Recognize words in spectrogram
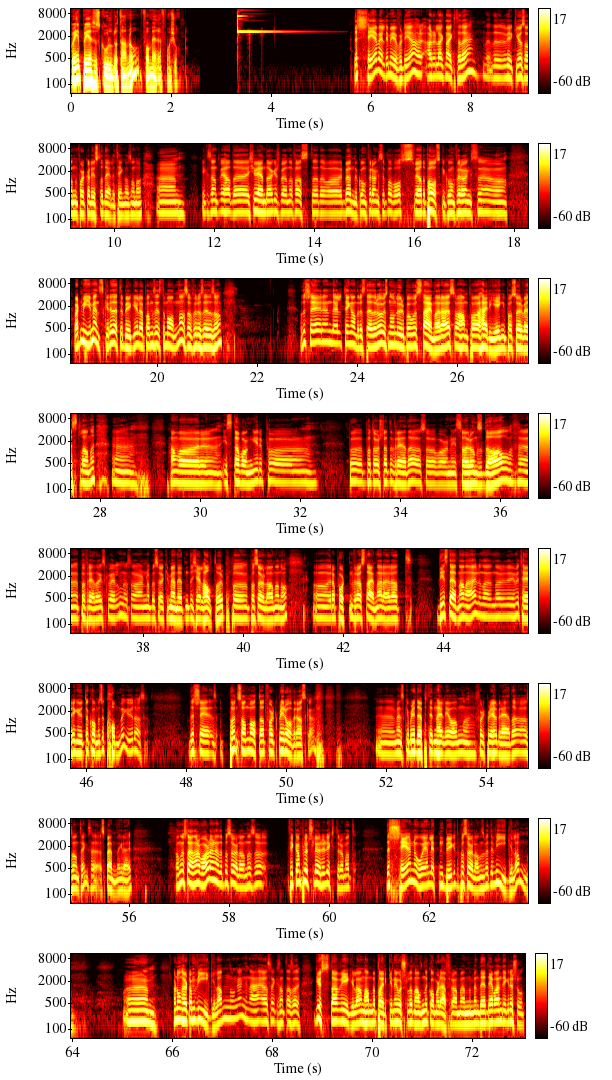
Gå inn på jesusskolen.no for mer informasjon. Det skjer veldig mye for tida. Har, har du lagt merke til det? det? Virker jo sånn folk har lyst til å dele ting og sånn òg. Um, ikke sant? Vi hadde 21 dagers bønn og faste, det var bønnekonferanse på Voss, vi hadde påskekonferanse. og Det har vært mye mennesker i dette bygget i løpet av den siste måneden. altså for å si det sånn. Og Det skjer en del ting andre steder òg. Hvis noen lurer på hvor Steinar er, så er han på herjing på Sør-Vestlandet. Uh, han var uh, i Stavanger på på, på, torsdag til fredag, og så var han i Saronsdal eh, på fredagskvelden. Og så er han og besøker menigheten til Kjell Haltorp på, på, Sørlandet nå. Og Rapporten fra Steinar er at de stedene han er, når, når du inviterer Gud til å komme, så kommer Gud. altså. Det skjer på en sånn måte at folk blir overraska. Mennesker blir døpt i Den hellige ånd, folk blir helbreda og sånne ting. Så det er spennende greier. Og når Steinar var der nede på Sørlandet, så fikk han plutselig høre rykter om at det skjer noe i en liten bygd på Sørlandet som heter Vigeland. Uh, har noen hørt om Vigeland noen gang? Nei, altså, ikke sant? Altså, Gustav Vigeland, han med parken i Oslo. Navnet kommer derfra, men, men det, det, var en digresjon.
